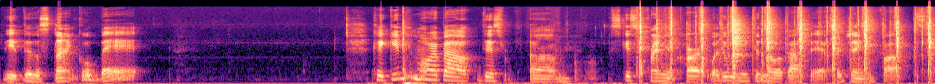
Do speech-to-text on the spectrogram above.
Did, did the stunt go bad? Okay, give me more about this um, schizophrenia card. What do we need to know about that for Jamie Foxx?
